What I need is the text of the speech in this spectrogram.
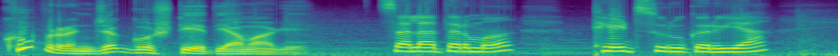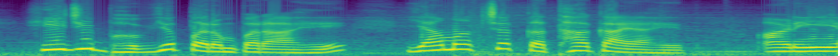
खूप रंजक गोष्टी आहेत यामागे. चला तर मग थेट सुरू करूया. ही जी भव्य परंपरा आहे यामागच्या कथा काय आहेत? आणि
